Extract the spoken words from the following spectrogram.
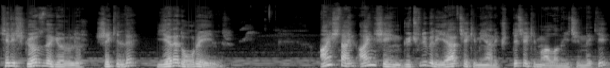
kiriş gözle görülür şekilde yere doğru eğilir. Einstein aynı şeyin güçlü bir yer çekimi yani kütle çekimi alanı içindeki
